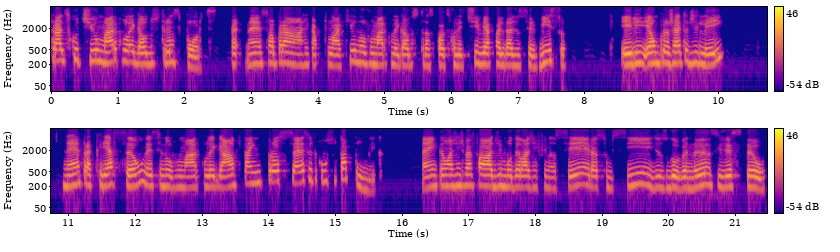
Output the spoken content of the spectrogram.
para discutir o marco legal dos transportes. pra- Né? Só para recapitular aqui, o novo marco legal dos transportes coletivos e a qualidade do serviço, ele é um projeto de lei né, para a criação desse novo marco legal que está em processo de consulta pública. Né? Então, a gente vai falar de modelagem financeira, subsídios, governança e gestão,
